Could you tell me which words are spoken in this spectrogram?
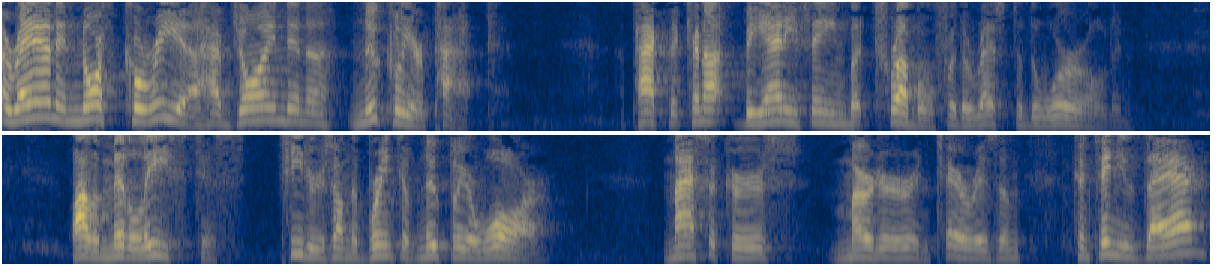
Iran and North Korea have joined in a nuclear pact, a pact that cannot be anything but trouble for the rest of the world. And while the Middle East is teeters on the brink of nuclear war, massacres, murder, and terrorism continue there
